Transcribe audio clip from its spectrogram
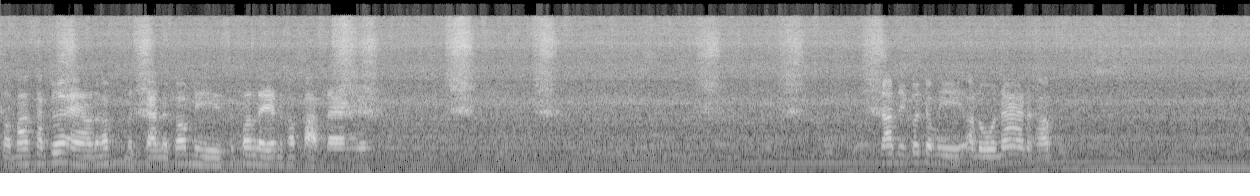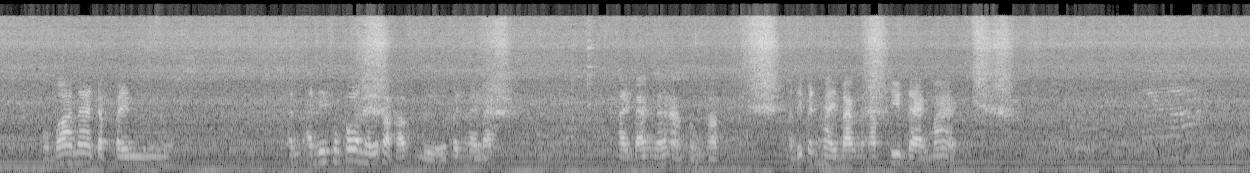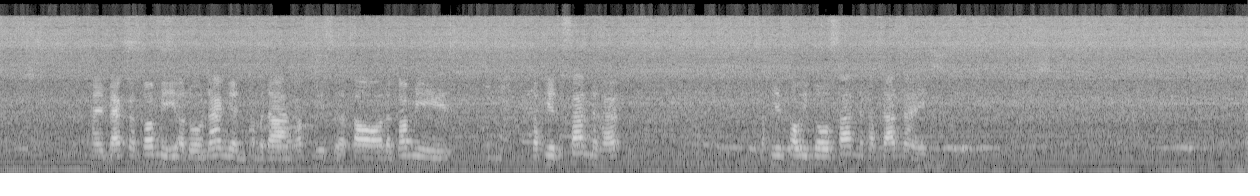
ต่อมาซักเกอร์แอลนะครับ เหมือนกันแล้วก็มีซูเปอร์เลนนะครับ ปากแดงเลยด้านนี้ก็จะมีอโลน่านะครับ ผมว่าน่าจะเป็น อันอันนี้ซูเปอร์เลยหรือเปล่าครับ หรือเป็นไฮแบ็กไฮแบ็กนะอ่านตรงครับ อันนี้เป็นไฮแบ็กนะครับคีบแดงมาก ไฮแบ็กแล้วก็มีอโลน่าเงินธรรมดาครับ มีเสือตอแล้วก็มีตะเพียนสั้นนะครับตะเพียนทออินโดสั้นนะครับ ด้านใน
